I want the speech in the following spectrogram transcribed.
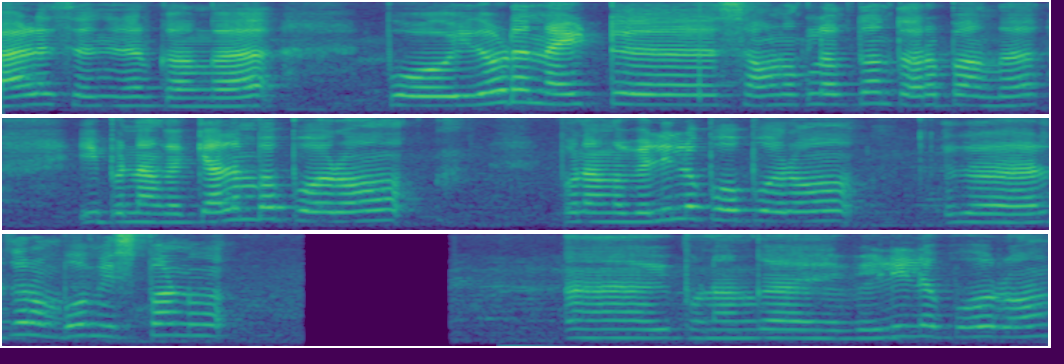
வேலை செஞ்சுன்னு இருக்காங்க இப்போது இதோட நைட்டு செவன் ஓ கிளாக் தான் திறப்பாங்க. இப்போ நாங்கள் கிளம்ப போகிறோம் இப்போ நாங்கள் வெளியில் போக போகிறோம் இந்த இடத்த ரொம்ப மிஸ் பண்ணுவோம். இப்போ நாங்கள் வெளியில் போகிறோம்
